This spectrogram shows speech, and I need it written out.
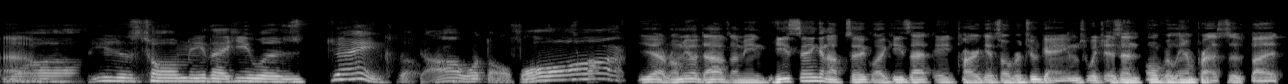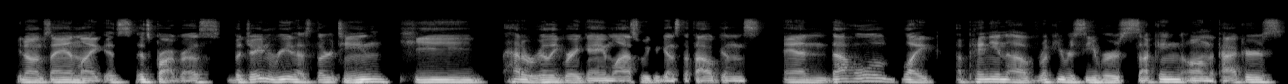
Um, well, you just told me that he was though. Oh, what the fuck? Yeah, Romeo Doubs. I mean, he's seeing an uptick. Like he's at eight targets over two games, which isn't overly impressive, but you know what I'm saying? Like it's it's progress. But Jayden Reed has 13. He had a really great game last week against the Falcons. And that whole like opinion of rookie receivers sucking on the Packers,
